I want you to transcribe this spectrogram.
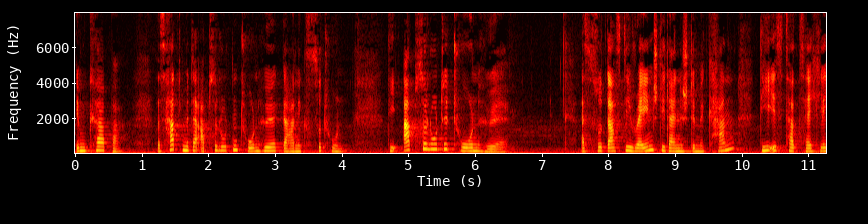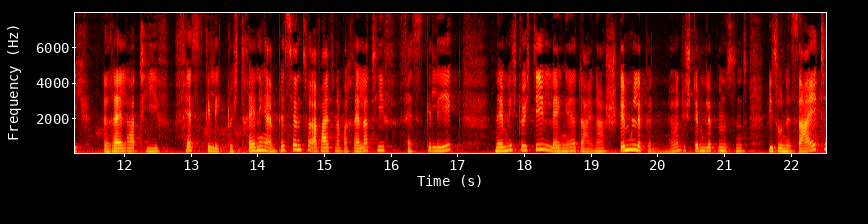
im Körper. Das hat mit der absoluten Tonhöhe gar nichts zu tun. Die absolute Tonhöhe, also so dass die Range, die deine Stimme kann, die ist tatsächlich relativ festgelegt. Durch Training ein bisschen zu erweitern, aber relativ festgelegt nämlich durch die Länge deiner Stimmlippen. Ja, die Stimmlippen sind wie so eine Seite.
